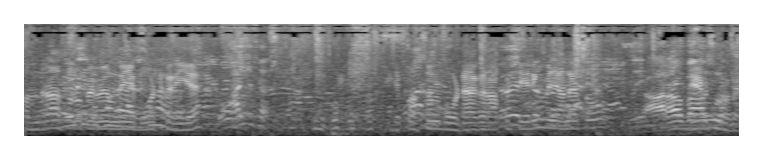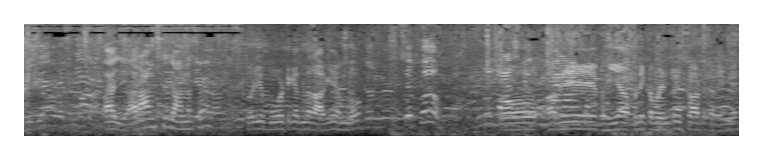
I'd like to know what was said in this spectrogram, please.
पंद्रह सौ रुपये में हमने ये बोट करी है। ये पर्सनल बोट है। अगर आपको शेयरिंग में जाना है तो डेढ़ सौ रुपये आइए आराम से जाना सर। तो ये बोट के अंदर आ गए हम लोग। तो अब ये भैया अपनी कमेंट्री स्टार्ट करेंगे।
